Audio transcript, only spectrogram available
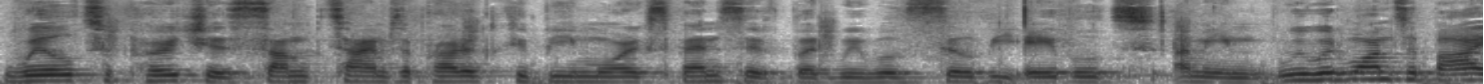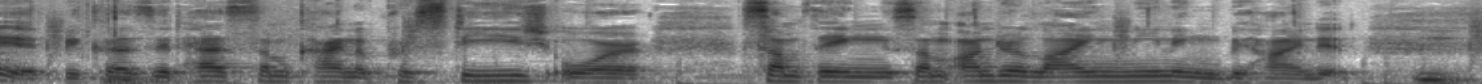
will to purchase. Sometimes a product could be more expensive, but we will still be able to. I mean, we would want to buy it because mm. it has some kind of prestige or something, some underlying meaning behind it. Mm.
